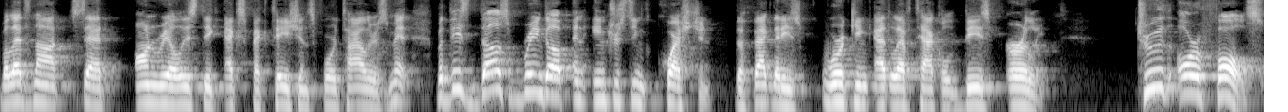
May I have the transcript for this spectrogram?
but let's not set unrealistic expectations for Tyler Smith. But this does bring up an interesting question the fact that he's working at left tackle this early. Truth or false?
